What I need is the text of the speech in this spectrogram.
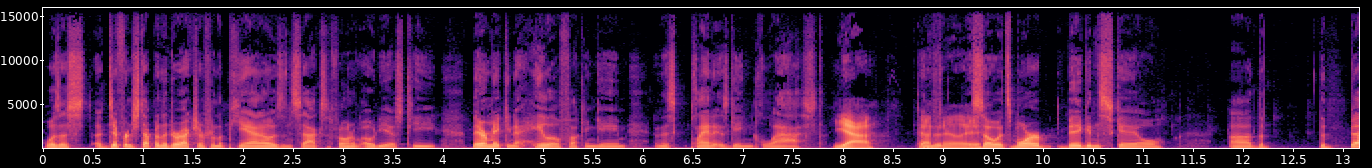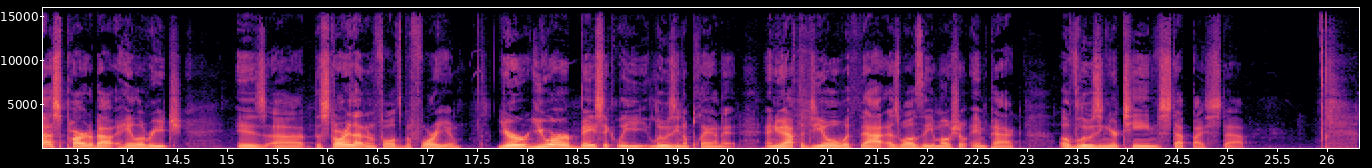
was a different step in the direction from the pianos and saxophone of ODST. They're making a Halo fucking game, and this planet is getting glassed. yeah, And the- definitely. so it's more big in scale. Uh, the the best part about Halo Reach is uh, the story that unfolds before you. You're you are basically losing a planet, and you have to deal with that as well as the emotional impact of losing your team step by step.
